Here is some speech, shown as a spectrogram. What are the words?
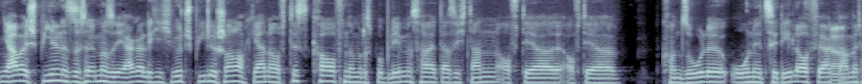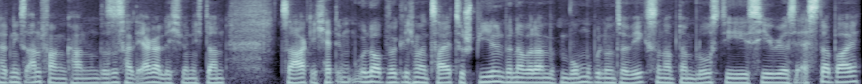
ja, bei Spielen ist es ja immer so ärgerlich. Ich würde Spiele schon auch gerne auf Disc kaufen, aber das Problem ist halt, dass ich dann auf der, auf der Konsole ohne CD-Laufwerk ja. damit halt nichts anfangen kann. Und das ist halt ärgerlich, wenn ich dann sage, ich hätte im Urlaub wirklich mal Zeit zu spielen, bin aber dann mit dem Wohnmobil unterwegs und habe dann bloß die Series S dabei.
